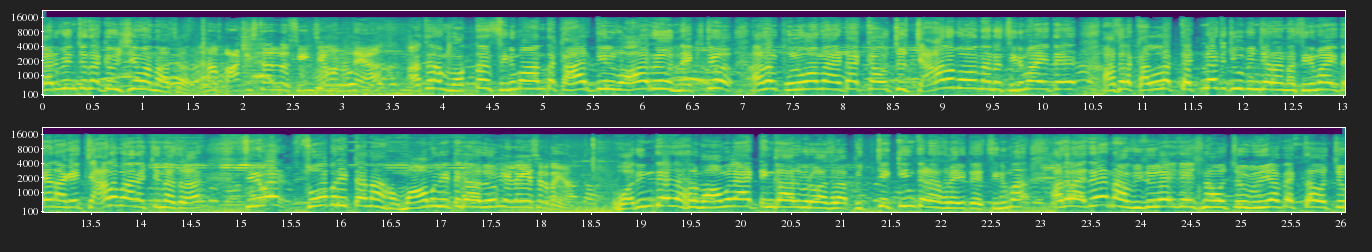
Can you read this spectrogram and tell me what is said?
గర్వించదగ్గ విషయం అన్న అసలు. పాకిస్తాన్లో సీన్స్ ఏమైనా ఉన్నాయా? అసలు మొత్తం సినిమా అంతా కార్గిల్ వార్. నెక్స్ట్ అసలు పుల్వామా అటాక్ కావచ్చు. చాలా బాగుంది అన్న సినిమా అయితే. అసలు కళ్ళ కట్టినట్టు చూపించారు అన్న సినిమా అయితే. నాకైతే చాలా బాగా నచ్చింది అసలు. సినిమా సూపర్ హిట్ అన్న. మామూలు హిట్ కాదు. వరుణ్ తేజ్ అసలు మామూలు యాక్టింగ్ కాదు బ్రో. అసలు పిచ్చెక్కించాడు అసలు అయితే. సినిమా అసలు అదే నా విజువలైజేషన్ అవ్వచ్చు విఎఫ్ఎక్స్ అవ్వచ్చు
